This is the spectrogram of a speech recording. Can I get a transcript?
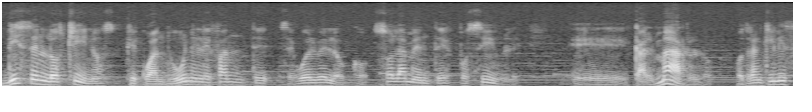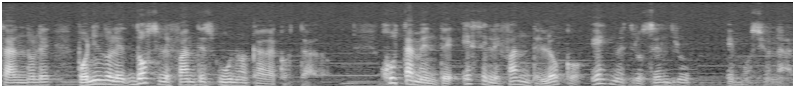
Dicen los chinos que cuando un elefante se vuelve loco solamente es posible eh, calmarlo o tranquilizándole poniéndole dos elefantes uno a cada costado. Justamente ese elefante loco es nuestro centro emocional.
